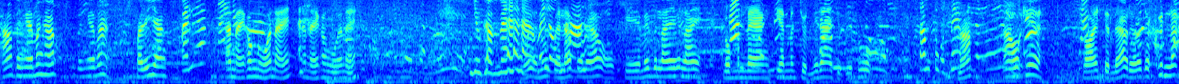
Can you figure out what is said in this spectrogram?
เอ้าเป็นไงบ้างครับ เป็นไงบ้าง ไปหรือยัง ไปแล้วอันไหนของหนูอันไหน อันไหนของหนูอันไหนอยู่กับแม่เออไม่หลงไปแล้วทางไปแล้ว โอเคไม่เป็นไรไม่เป็นไร ลมมันแรงเทียนมันจุดไม่ได้จุดแต่ทูบต้องตูดแม่เนาะเอาโอเคลอยเสร็จแล้วเดี๋ยวเราจะขึ้นละ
